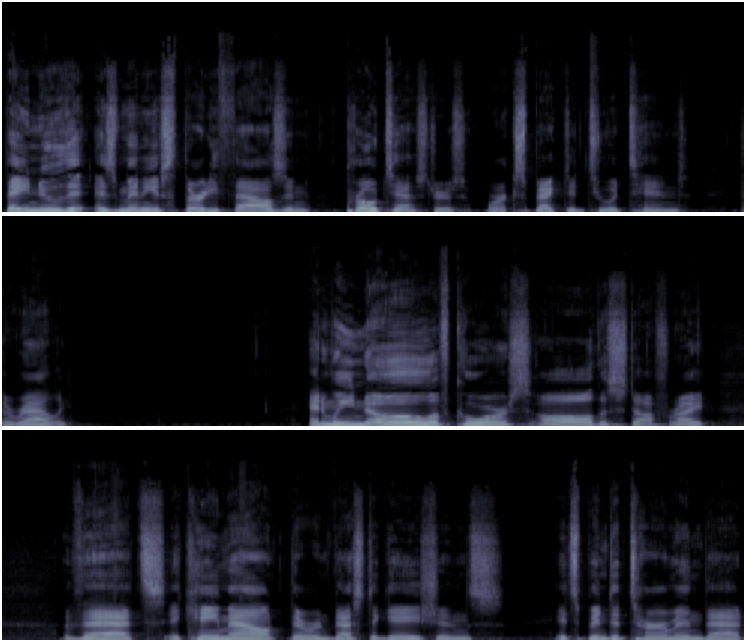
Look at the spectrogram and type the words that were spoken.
They knew that as many as 30,000 protesters were expected to attend the rally. And we know, of course, all the stuff, right? That it came out, there were investigations, it's been determined that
